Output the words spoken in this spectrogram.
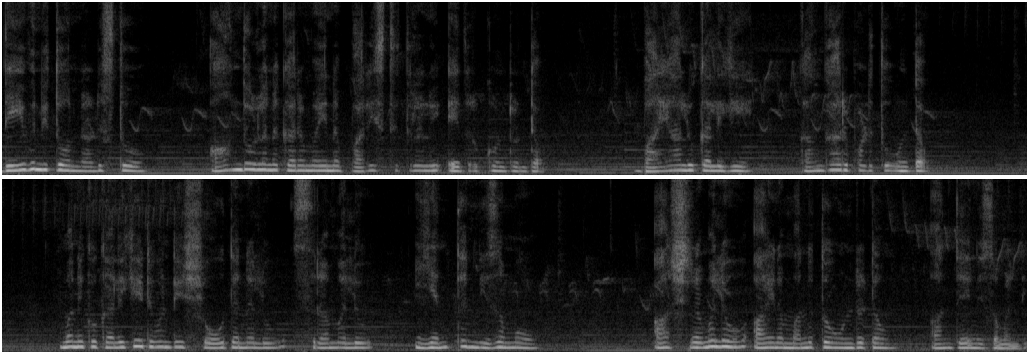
దేవునితో నడుస్తూ ఆందోళనకరమైన పరిస్థితులను ఎదుర్కొంటుంటాం. భయాలు కలిగి కంగారు పడుతూ ఉంటాం. మనకు కలిగేటువంటి శోధనలు శ్రమలు ఎంత నిజమో ఆ శ్రమలో ఆయన మనతో ఉండటం అంతే నిజమండి.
